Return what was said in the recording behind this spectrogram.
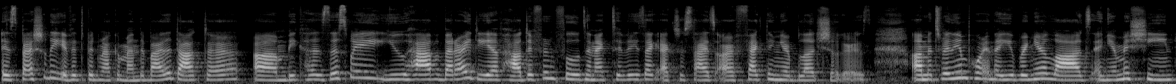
Especially if it's been recommended by the doctor, um, because this way you have a better idea of how different foods and activities like exercise are affecting your blood sugars. Um, it's really important that you bring your logs and your machine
